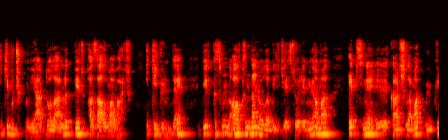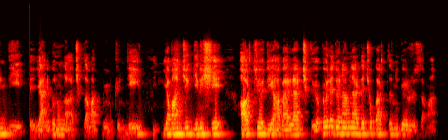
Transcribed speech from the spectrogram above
2,5 milyar dolarlık bir azalma var iki günde. Bir kısmının altından olabileceği söyleniyor ama hepsini e, karşılamak mümkün değil. Yani bununla açıklamak mümkün değil. Yabancı girişi artıyor diye haberler çıkıyor. Böyle dönemlerde çok arttığını görürüz ama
